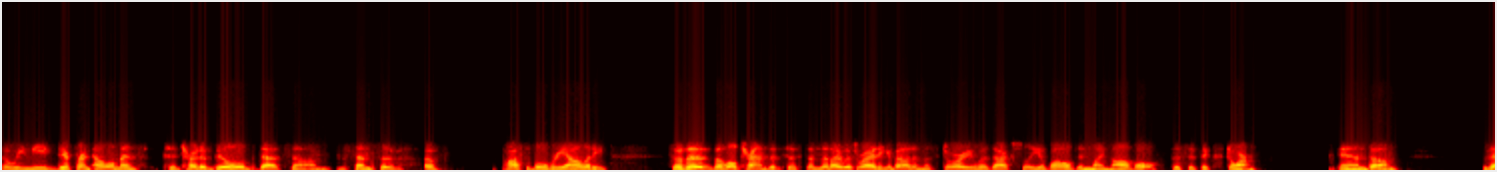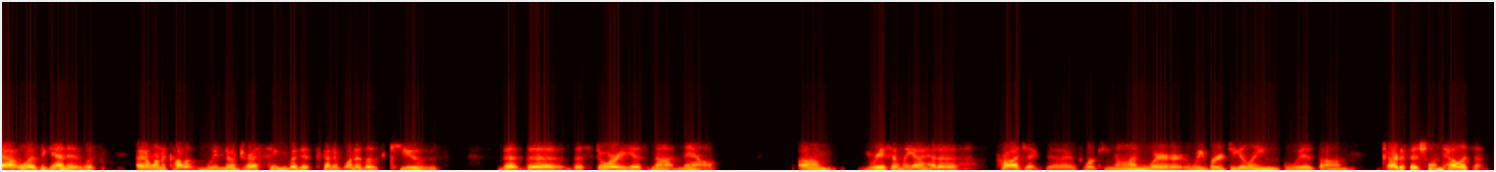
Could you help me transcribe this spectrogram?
so we need different elements to try to build that um, sense of, of possible reality. So the, the whole transit system that I was writing about in the story was actually evolved in my novel, Pacific Storm. And um, that was, again, it was, I don't want to call it window dressing, but it's kind of one of those cues that the, the story is not now. Um, recently, I had a project that I was working on where we were dealing with um, artificial intelligence.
